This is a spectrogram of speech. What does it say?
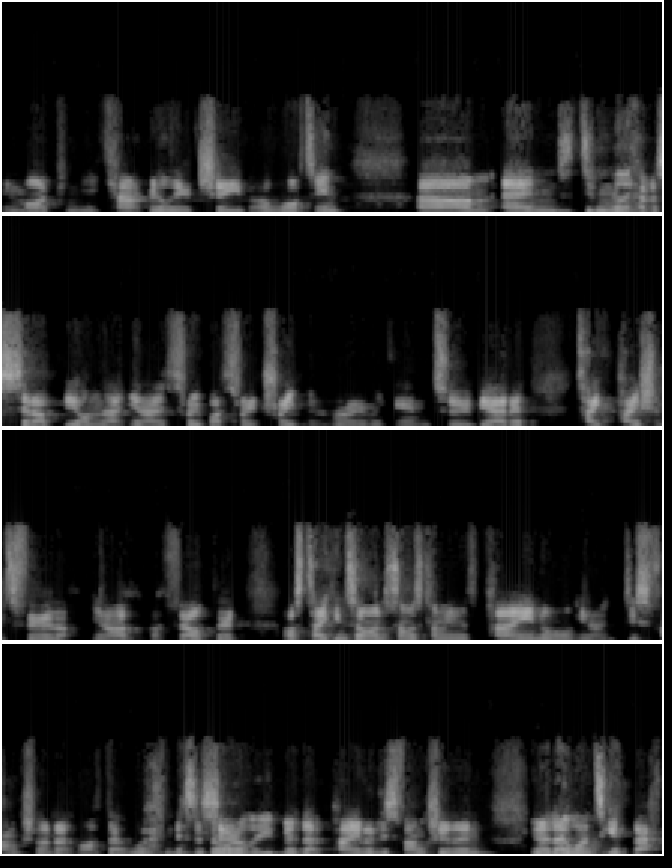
in my opinion, you can't really achieve a lot in um, and didn't really have a setup beyond that, you know, three by three treatment room again to be able to take patients further. You know, I felt that I was taking someone, someone's coming in with pain or, you know, dysfunction. I don't like that word necessarily, sure. but that pain or dysfunction. And, you know, they wanted to get back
